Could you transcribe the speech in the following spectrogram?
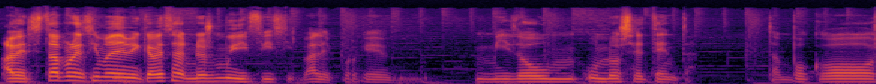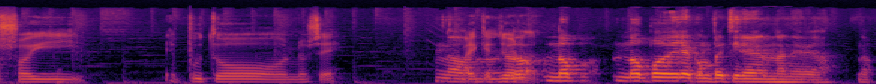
A ver, está por encima de mi cabeza no es muy difícil, ¿vale? Porque mido un 1,70. Tampoco soy el puto, no sé. No, Michael no, no, no podría competir en la NBA. No.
